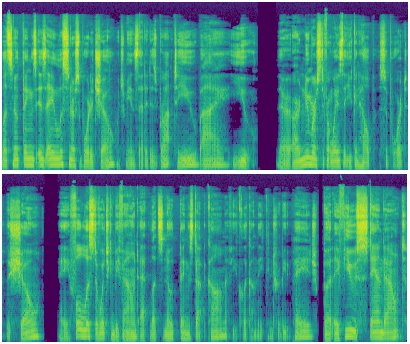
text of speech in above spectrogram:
Let's Know Things is a listener supported show, which means that it is brought to you by you. There are numerous different ways that you can help support the show, a full list of which can be found at letsknowthings.com if you click on the contribute page. But a few standout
